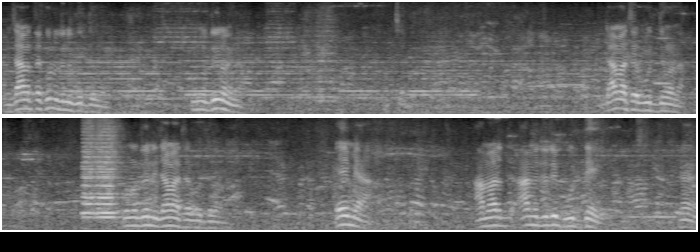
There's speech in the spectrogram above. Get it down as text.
আমি জামাতে কোনো দিনই ভোট দেবো না। কোনো দিনই না। বুঝছেন জামাতে দিব না কোনোদিনই জামায়াতের ভোট দেবো না এই মিয়া, আমার, আমি যদি ভোট দেই হ্যাঁ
